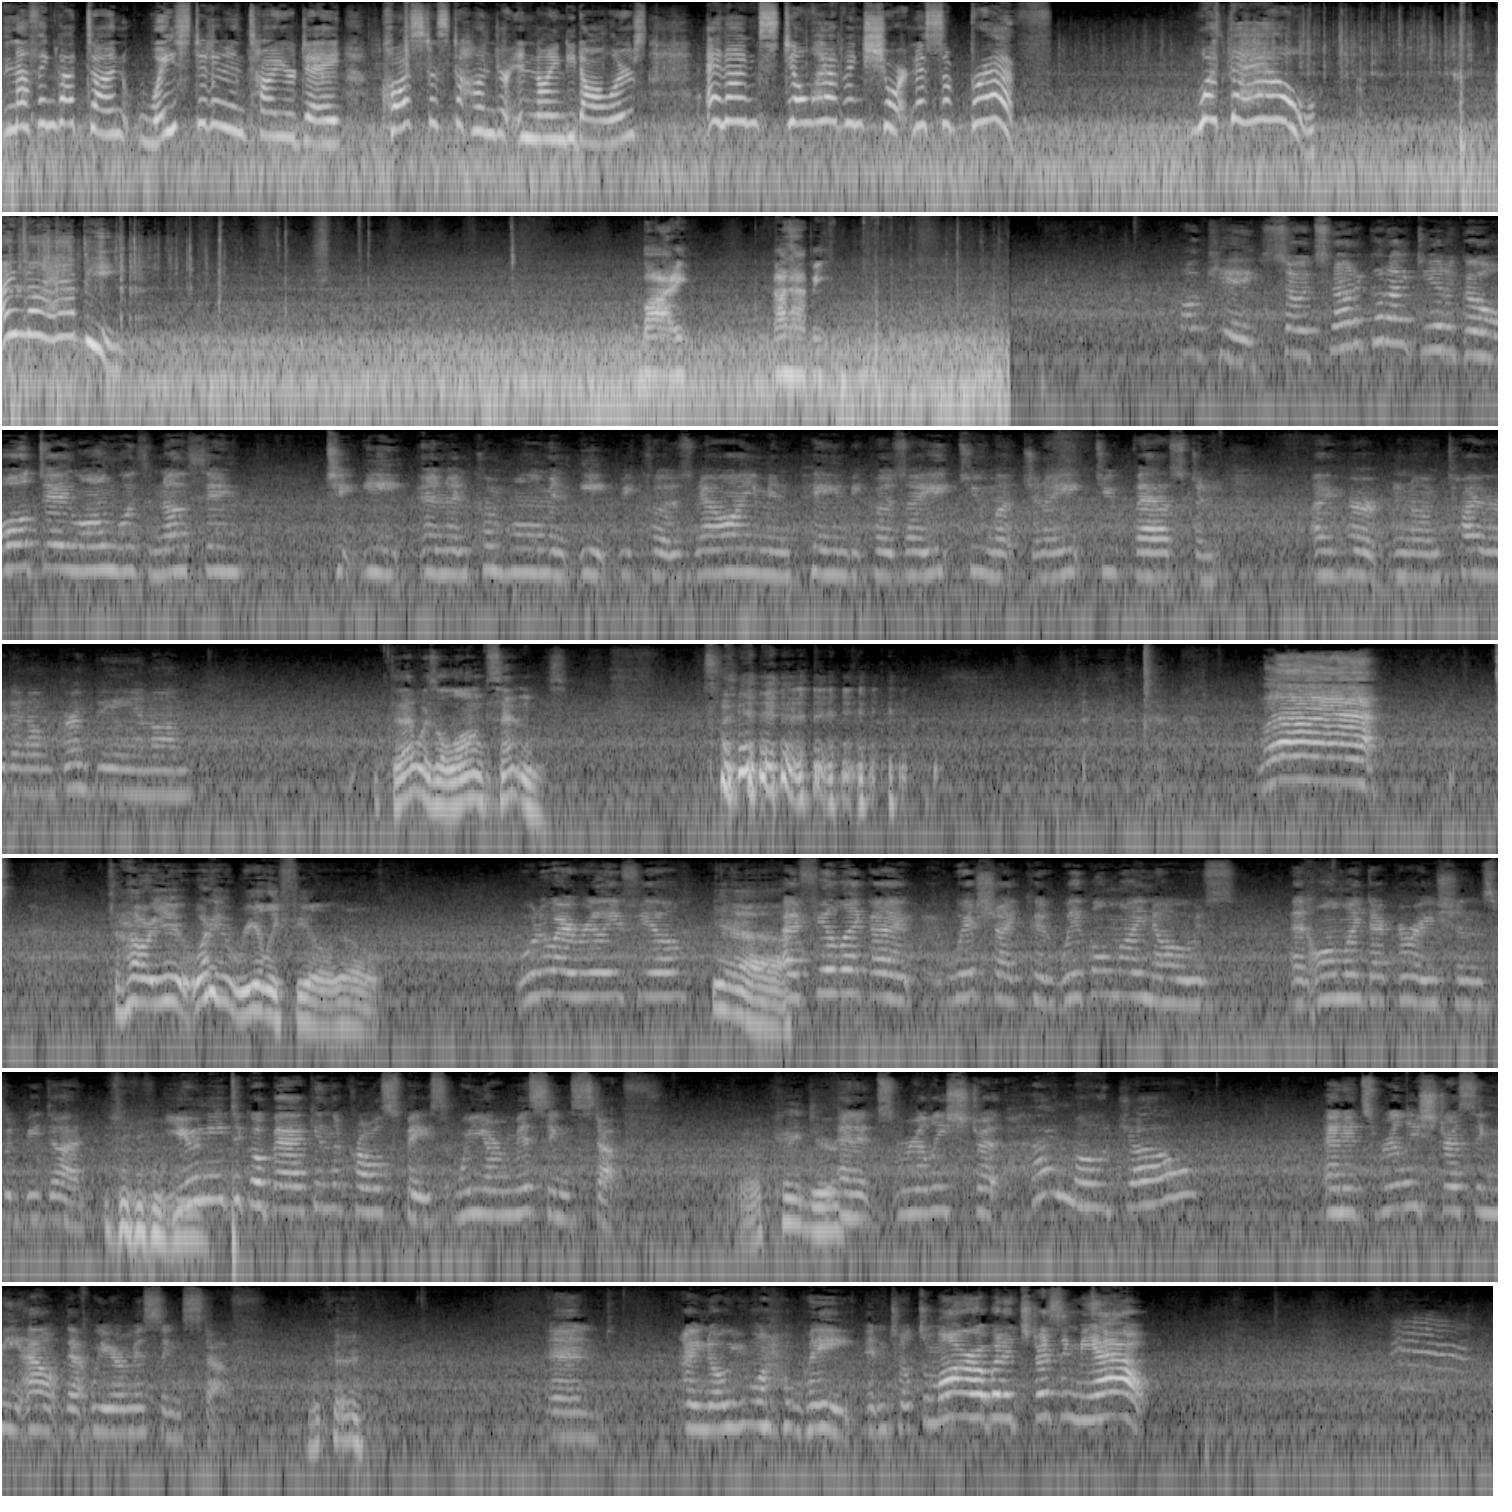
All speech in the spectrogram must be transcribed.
Nothing got done, wasted an entire day, cost us $190, and I'm still having shortness of breath. What the hell? I'm not happy. Bye. Not happy. Okay, so it's not a good idea to go all day long with nothing to eat and then come home and eat because now I am in pain because I ate too much and I ate too fast and I hurt and I'm tired and I'm grumpy and I'm... That was a long sentence. Ah! So how are you? What do you really feel though? What do I really feel? Yeah. I feel like I wish I could wiggle my nose and all my decorations would be done. you need to go back in the crawl space. We are missing stuff. Okay, dear. And it's really stress. Hi, Mojo. And it's really stressing me out that we are missing stuff. Okay. And I know you want to wait until tomorrow, but it's stressing me out.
